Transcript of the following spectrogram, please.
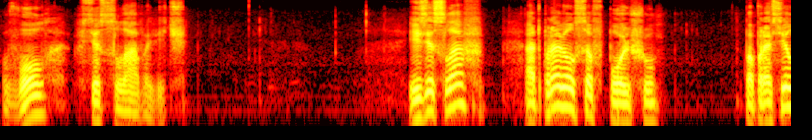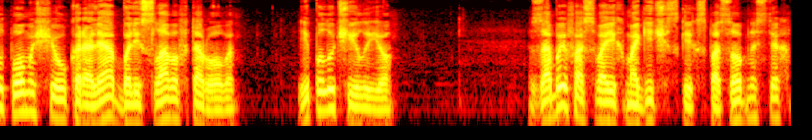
«Волх Всеславович». Изяслав отправился в Польшу, попросил помощи у короля Болеслава II и получил ее. Забыв о своих магических способностях,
